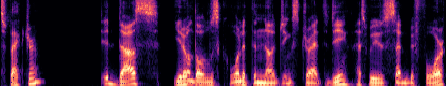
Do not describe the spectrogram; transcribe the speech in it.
spectrum? It does. You don't always call it the nudging strategy, as we said before.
